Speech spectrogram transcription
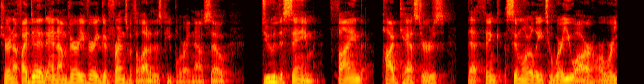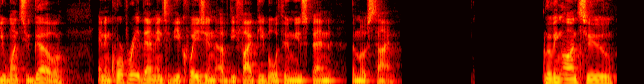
sure enough, I did. And I'm very, very good friends with a lot of those people right now. So do the same. Find podcasters that think similarly to where you are or where you want to go and incorporate them into the equation of the five people with whom you spend the most time. Moving on to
